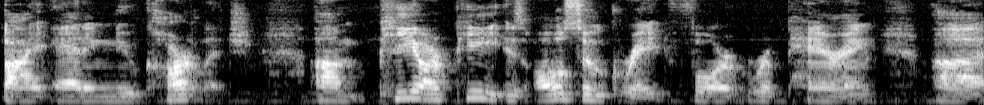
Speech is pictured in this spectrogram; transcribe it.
by adding new cartilage. Um, PRP is also great for repairing uh,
